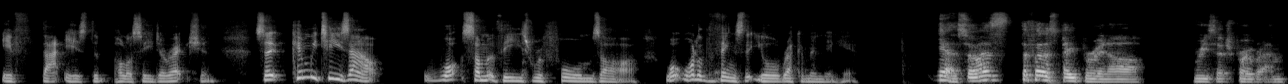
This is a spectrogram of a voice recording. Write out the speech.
if that is the policy direction. So, can we tease out what some of these reforms are? What, what are the things that you're recommending here? Yeah, so as the first paper in our research program,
